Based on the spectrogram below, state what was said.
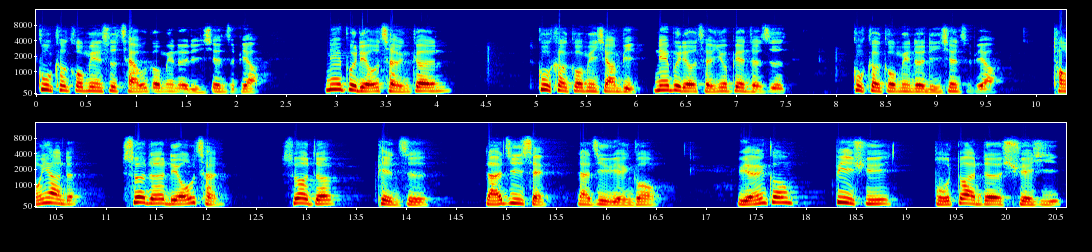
顾客构面是财务构面的领先指标；内部流程跟顾客构面相比，内部流程又变成是顾客构面的领先指标。同样的，所有的流程、所有的品质来自于谁？来自于员工。员工必须不断的学习、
